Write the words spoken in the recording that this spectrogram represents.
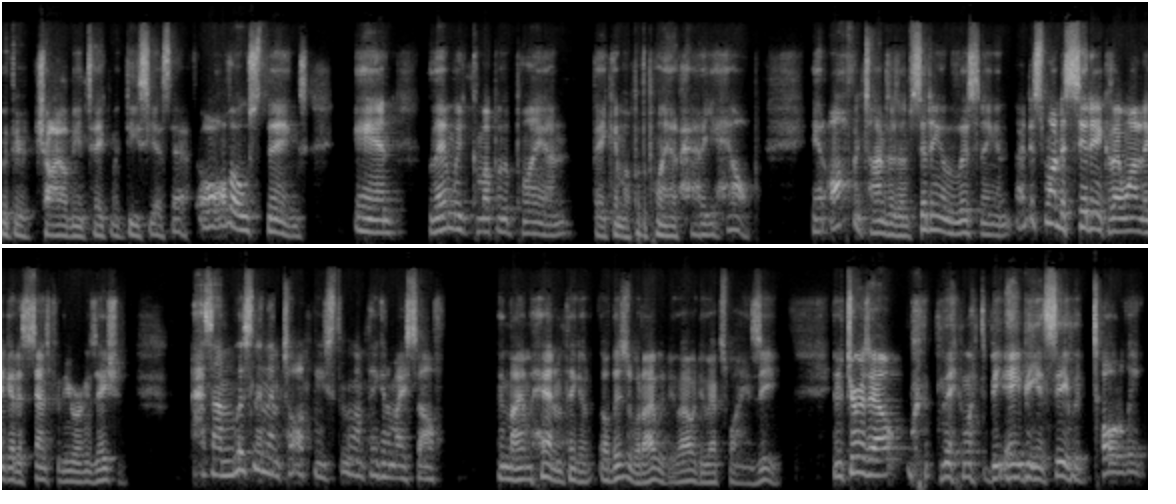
with their child being taken with DCFS, all those things. And then we'd come up with a plan. They came up with a plan of how do you help. And oftentimes, as I'm sitting and listening, and I just wanted to sit in because I wanted to get a sense for the organization. As I'm listening them talk these through, I'm thinking to myself, in my head, I'm thinking, oh, this is what I would do. I would do X, Y, and Z. And it turns out they went to be A, B, and C with totally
